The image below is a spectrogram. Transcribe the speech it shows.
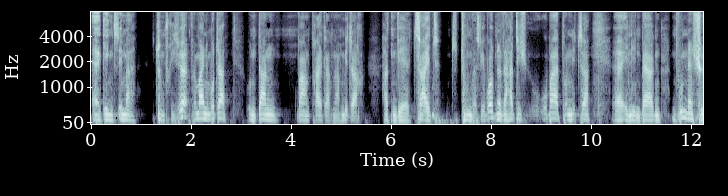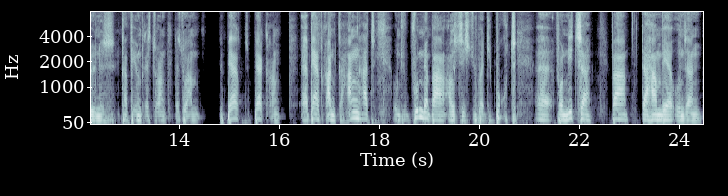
äh, ging es immer zum Friseur für meine Mutter und dann waren Freitag nach Mittag hatten wir Zeit zu tun, was wir wollten. Und da hatte ich oberhalb von Nizza äh, in den Bergen ein wunderschönes Café und Restaurant, das so am Berg, Bergrand, äh, Bergrand gehangen hat und wunderbare Aussicht über die Bucht äh, von Nizza war. Da haben wir unseren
